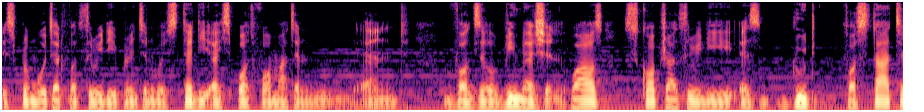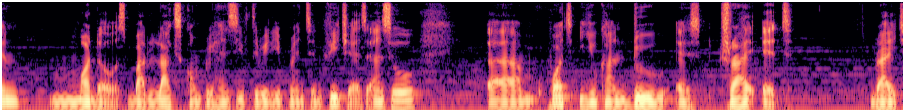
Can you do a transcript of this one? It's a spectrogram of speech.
is promoted for 3D printing with steady export format and, and voxel remeshing, whilst Sculptura 3D is good for starting models but lacks comprehensive 3D printing features. And so, um, what you can do is try it, right?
